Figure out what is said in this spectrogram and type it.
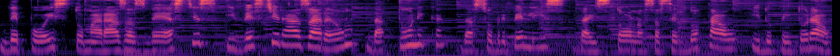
Depois tomarás as vestes e vestirás Arão da túnica, da sobrepeliz, da estola sacerdotal e do peitoral,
